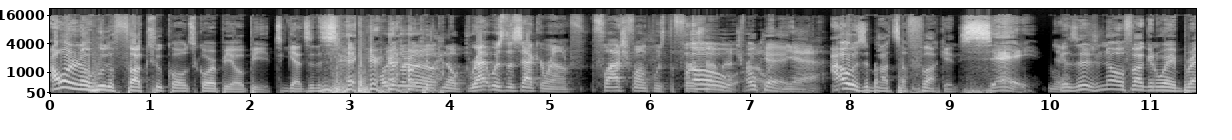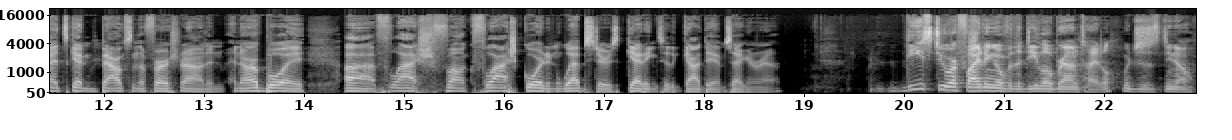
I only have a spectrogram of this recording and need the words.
I want to know who the fuck Too Cold Scorpio beat to get to the second Oh no no no round. no! Bret was the second round. Flash Funk was the first Oh, round match. okay. Yeah. I was about to fucking say because there's no fucking way Bret's getting bounced in the first round, and, and our boy uh, Flash Funk Flash Gordon Webster's getting to the goddamn second round. These two are fighting over the D'Lo Brown title, which is you know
